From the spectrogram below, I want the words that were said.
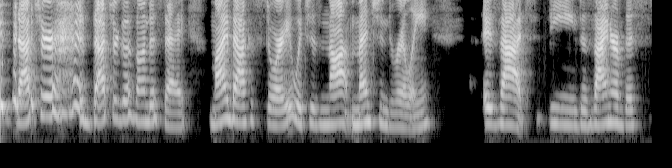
Thatcher Thatcher goes on to say, my backstory, which is not mentioned really, is that the designer of this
